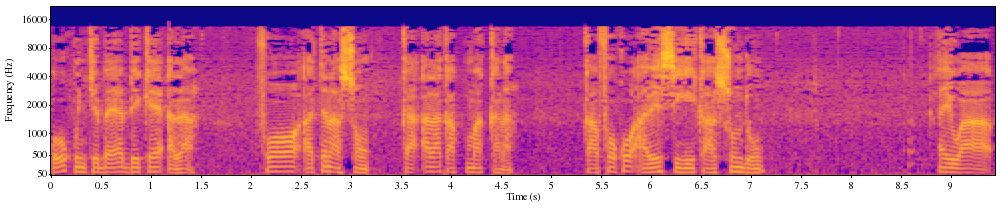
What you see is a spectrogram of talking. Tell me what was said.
o kuncɛbaya bɛ kɛ a la fɔ a tɛna sɔn ka ala ka kuma kalan k'a fɔ ko a bɛ sigi k'a sun don ayiwa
